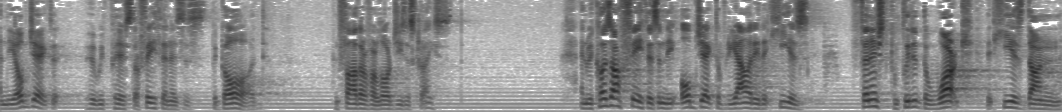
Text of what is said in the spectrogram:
And the object who we place our faith in is, is the God and Father of our Lord Jesus Christ. And because our faith is in the object of reality that He has finished, completed the work that He has done,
